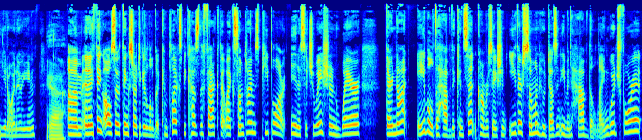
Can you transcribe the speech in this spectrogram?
you know what i mean Yeah. um, and I think also things start to get a little bit complex because the fact that like sometimes people are in a situation where they're not able to have the consent conversation, either someone who doesn't even have the language for it,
